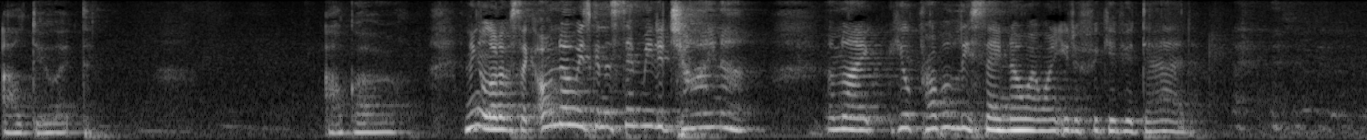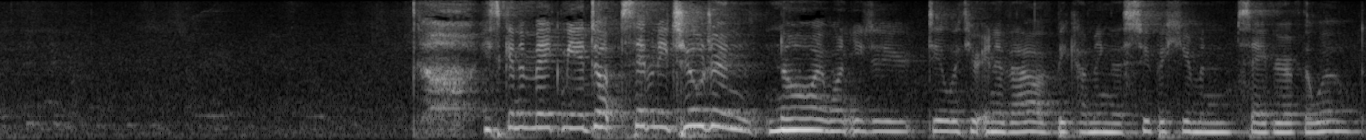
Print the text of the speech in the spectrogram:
I'll do it. I'll go. I think a lot of us like, oh no, he's going to send me to China. I'm like, he'll probably say, no, I want you to forgive your dad. he's going to make me adopt 70 children. No, I want you to deal with your inner vow of becoming the superhuman savior of the world.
